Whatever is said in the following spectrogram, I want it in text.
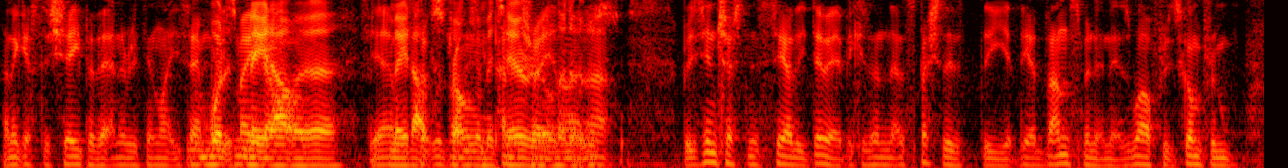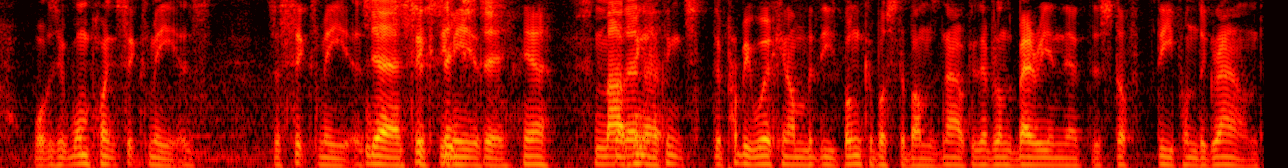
and I guess the shape of it and everything, like you said, what what it's made, made out out of. yeah. If it's made out of stronger material, then like it was- But it's interesting to see how they do it because, then especially the the advancement in it as well. For it's gone from what was it, 1.6 meters to six meters, Yeah, to to 60, meters. Yeah, It's so I think I think they're probably working on with these bunker buster bombs now because everyone's burying the, the stuff deep underground.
